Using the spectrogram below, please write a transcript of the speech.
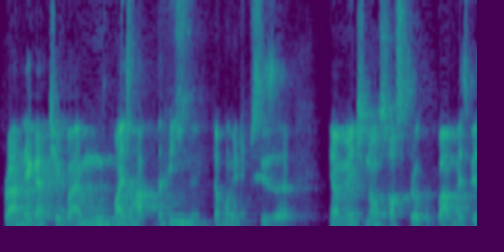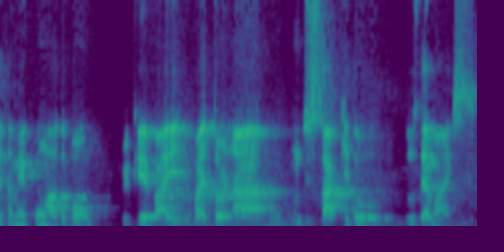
para negativar é muito mais rápido ainda. Então, a gente precisa realmente não só se preocupar, mas ver também com um lado bom, porque vai, vai tornar um destaque do, dos demais.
